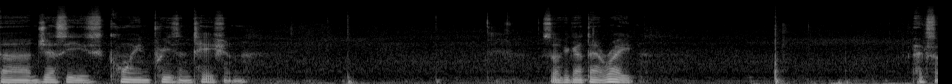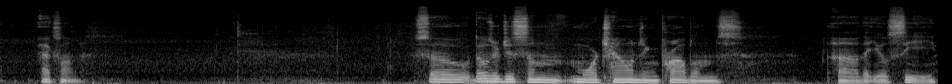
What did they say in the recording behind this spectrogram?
uh, Jesse's coin presentation. So if you got that right, excellent. excellent. So those are just some more challenging problems uh, that you'll see.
